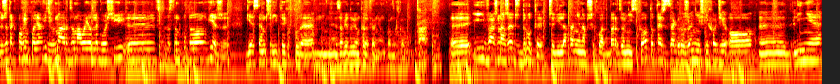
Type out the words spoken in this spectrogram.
że tak powiem, pojawić w bardzo małej odległości y, w stosunku do wieży GSM, czyli tych, które mm, zawiadują telefonią komórkową. Tak. Y, I ważna rzecz, druty, czyli latanie na przykład bardzo nisko, to też zagrożenie, jeśli chodzi o linię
